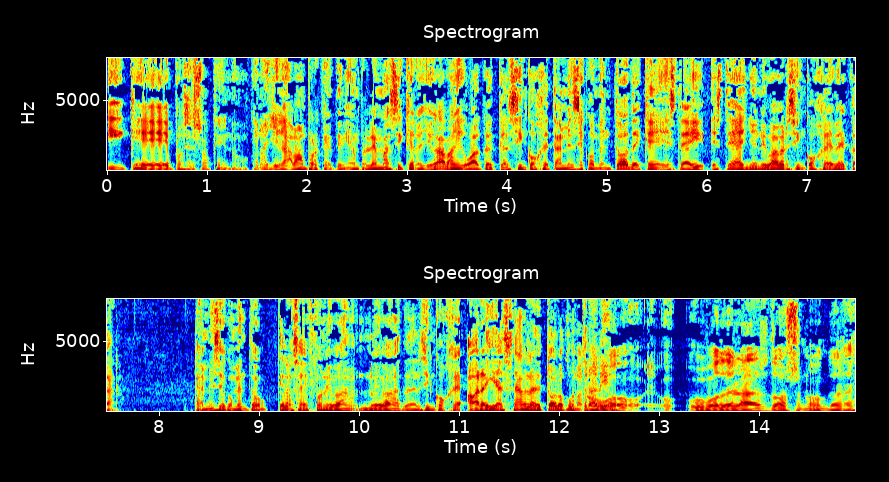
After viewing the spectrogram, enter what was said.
y que pues eso que no que no llegaban porque tenían problemas y que no llegaban, igual que, que el 5G también se comentó de que este este año no iba a haber 5G, Decar. También se comentó que los iPhone iban, no iban a tener 5G. Ahora ya se habla de todo lo Bueno, contrario. hubo, hubo de las dos, ¿no? De-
